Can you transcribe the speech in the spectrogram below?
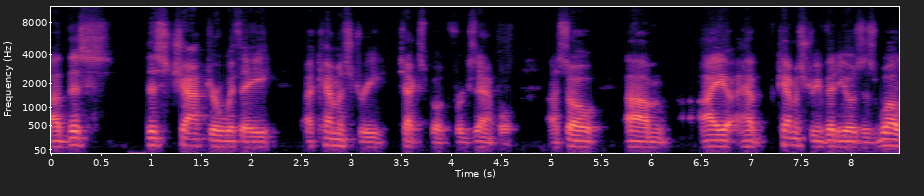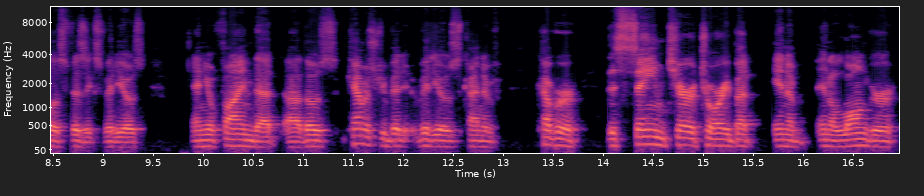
uh, this this chapter with a, a chemistry textbook, for example. Uh, so um, I have chemistry videos as well as physics videos, and you'll find that uh, those chemistry vid videos kind of cover the same territory, but in a in a longer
